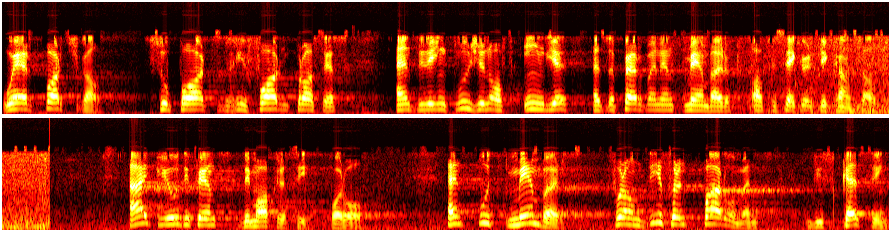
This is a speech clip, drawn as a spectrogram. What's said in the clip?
where Portugal supports the reform process and the inclusion of India as a permanent member of the Security Council. IPU defends democracy for all and put members from different parliaments discussing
